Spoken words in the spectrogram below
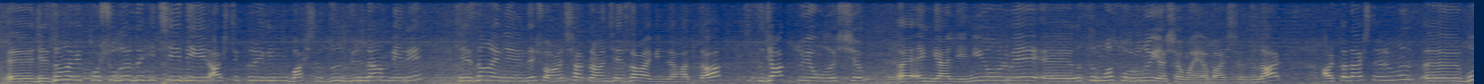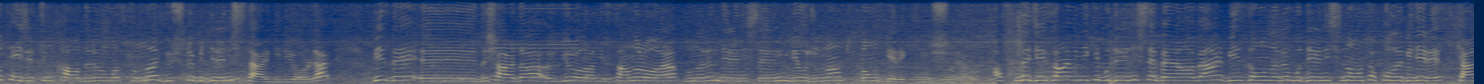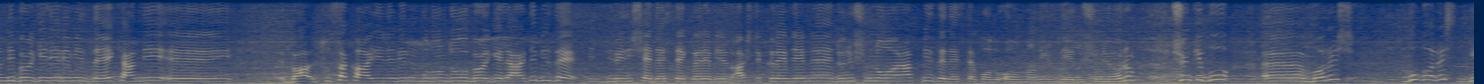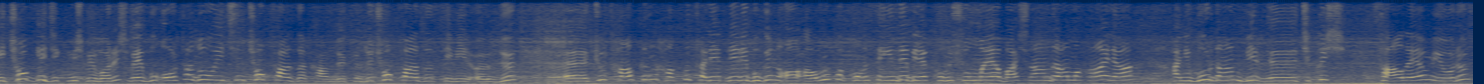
E, cezaevi koşulları da hiç iyi değil. Açlık grevinin başladığı günden beri cezaevlerinde şu an Şakran cezaevinde hatta sıcak suya ulaşım e, engelleniyor ve e, ısınma sorunu yaşamaya başladılar. Arkadaşlarımız e, bu tecritin kaldırılmasında güçlü bir direniş sergiliyorlar. Biz de e, dışarıda özgür olan insanlar olarak bunların direnişlerinin bir ucundan tutmamız gerektiğini düşünüyorum. Aslında cezaevindeki bu direnişle beraber biz de onların bu direnişine ortak olabiliriz. Kendi bölgelerimizde, kendi e, tutsak ailelerin bulunduğu bölgelerde biz de direnişe destek verebiliriz. Açlık grevlerine dönüşümlü olarak biz de destek ol- olmalıyız diye düşünüyorum. Çünkü bu e, barış bu barış çok gecikmiş bir barış ve bu Orta Doğu için çok fazla kan döküldü, çok fazla sivil öldü. E, Kürt halkının haklı talepleri bugün Avrupa Konseyi'nde bile konuşulmaya başlandı ama hala hani buradan bir e, çıkış sağlayamıyoruz.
